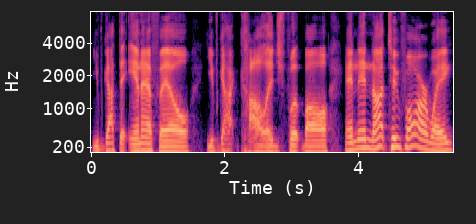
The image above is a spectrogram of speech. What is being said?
You've got the NFL, you've got college football, and then not too far away,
